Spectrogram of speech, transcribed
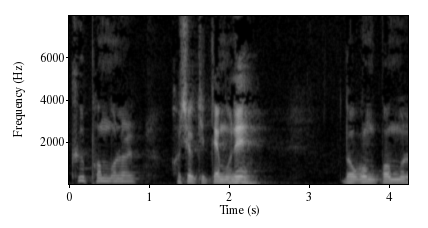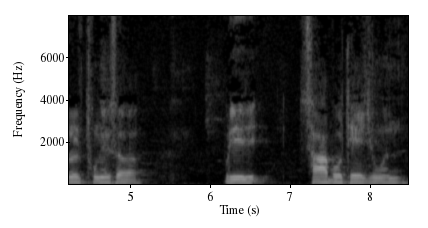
그 법문을 하셨기 때문에 녹음 법문을 통해서 우리 사부 대중은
